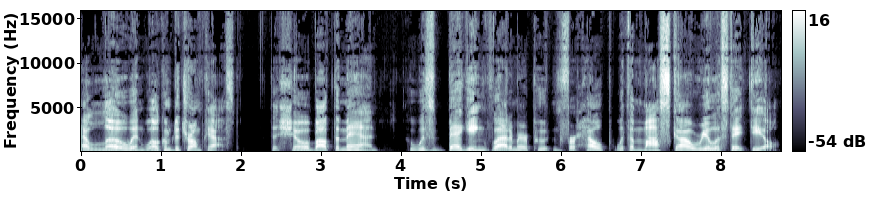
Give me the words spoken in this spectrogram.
Hello and welcome to Trumpcast, the show about the man who was begging Vladimir Putin for help with a Moscow real estate deal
